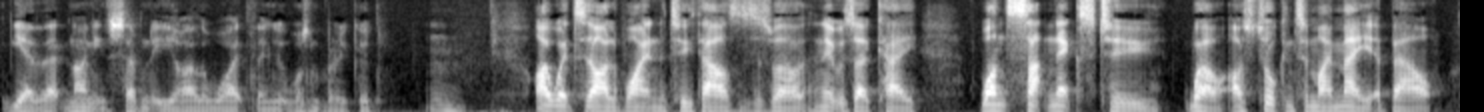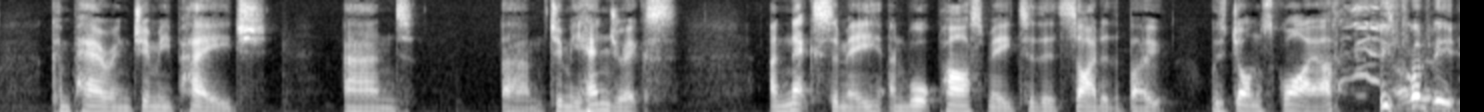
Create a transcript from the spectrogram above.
yeah, that 1970 Isle of Wight thing, it wasn't very good. I went to the Isle of Wight in the 2000s as well, and it was okay. Once sat next to, well, I was talking to my mate about comparing Jimmy Page and um, Jimi Hendrix, and next to me and walked past me to the side of the boat was John Squire. He's probably,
